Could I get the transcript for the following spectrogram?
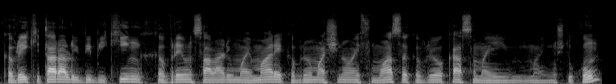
Că vrei chitara lui B.B. King, că vrei un salariu mai mare, că vrei o mașină mai frumoasă, că vrei o casă mai, mai nu știu cum.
